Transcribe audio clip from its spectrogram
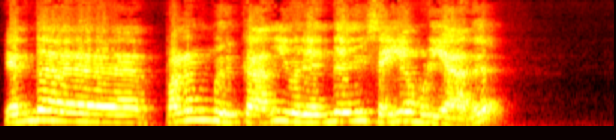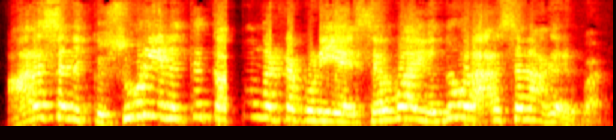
எந்த பலனும் இருக்காது இவர் எந்த இதையும் செய்ய முடியாது. அரசனுக்கு சூரியனுக்கு கப்பம் கட்டக்கூடிய செவ்வாய் வந்து ஒரு அரசனாக இருப்பார்.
